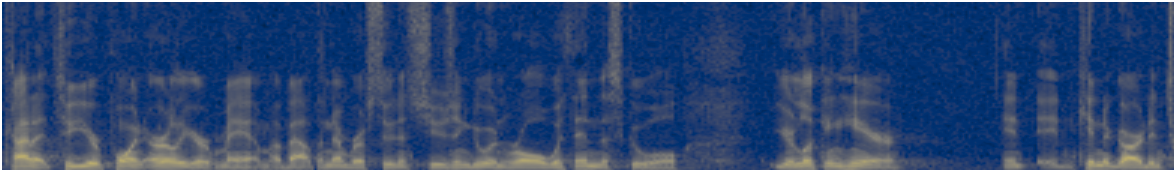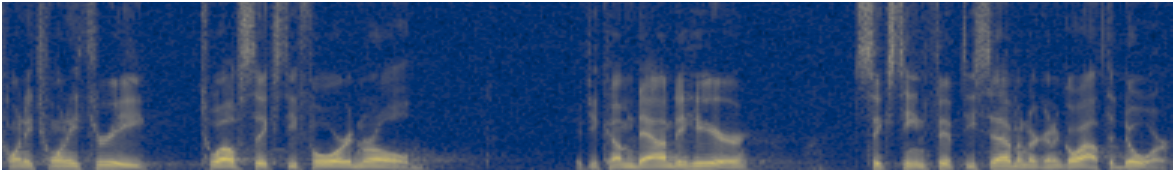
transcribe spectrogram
kind of to your point earlier, ma'am, about the number of students choosing to enroll within the school, you're looking here in, in kindergarten in 2023, 1264 enrolled. If you come down to here, 1657 are going to go out the door.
